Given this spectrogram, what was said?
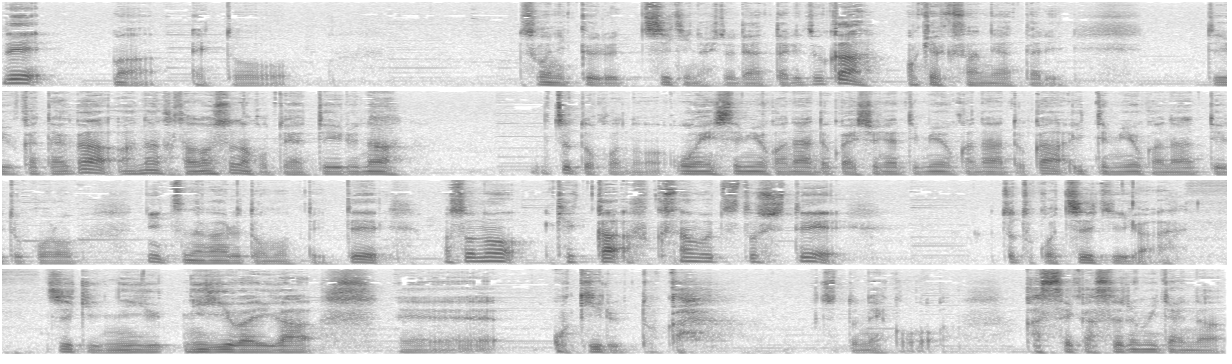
でまあえっとそこに来る地域の人であったりとかお客さんであったりっていう方があなんか楽しそうなことやっているなちょっとこの応援してみようかなとか一緒にやってみようかなとか行ってみようかなっていうところにつながると思っていてその結果副産物としてちょっとこう地域が地域ににぎわいが、えー、起きるとかちょっとねこう活性化するみたいな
